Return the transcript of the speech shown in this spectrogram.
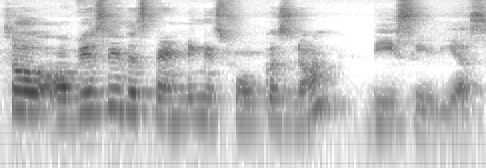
So obviously the spending is focused on these areas.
